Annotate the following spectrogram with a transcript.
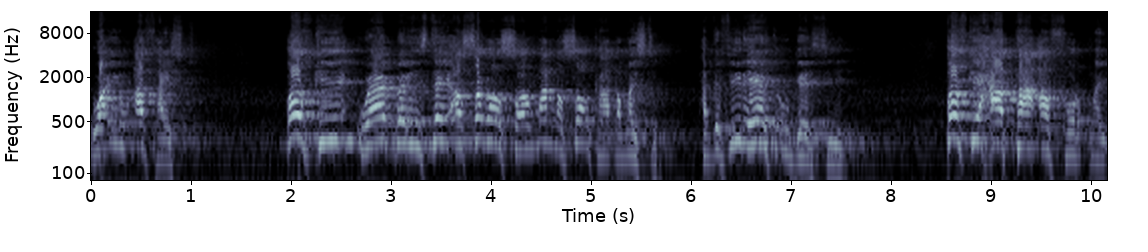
waa inuu af haysto. Qofkii waa beriistay isagoo soomanna soonka ha dhammaystiro hadda fiiri heerka uu gaarsiiyey. Qofkii xataa afurnay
